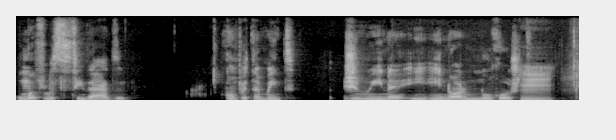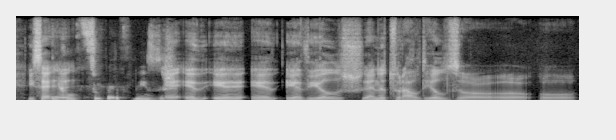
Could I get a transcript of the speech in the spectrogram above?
uma felicidade completamente genuína e enorme no rosto. Hum. Isso é, Ficam super felizes. É, é, é, é, deles? É natural deles? Ou, ou, ou,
